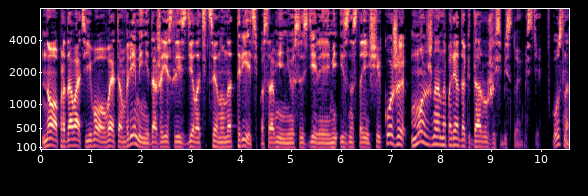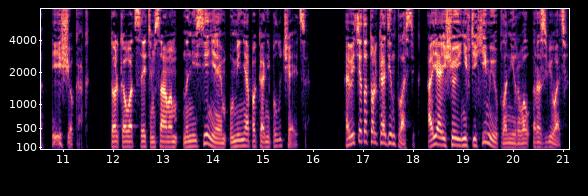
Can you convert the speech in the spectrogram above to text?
Но продавать его в этом времени, даже если сделать цену на треть по сравнению с изделиями из настоящей кожи, можно на порядок дороже себестоимости. Вкусно? И еще как. Только вот с этим самым нанесением у меня пока не получается. А ведь это только один пластик, а я еще и нефтехимию планировал развивать.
